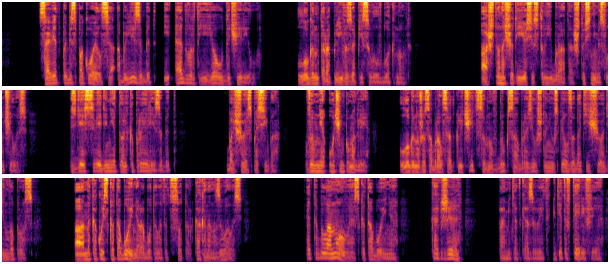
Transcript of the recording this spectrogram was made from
Совет побеспокоился об Элизабет, и Эдвард ее удочерил. Логан торопливо записывал в блокнот. «А что насчет ее сестры и брата? Что с ними случилось?» Здесь сведения только про Элизабет. Большое спасибо. Вы мне очень помогли. Логан уже собрался отключиться, но вдруг сообразил, что не успел задать еще один вопрос. А на какой скотобойне работал этот Сотер? Как она называлась? Это была новая скотобойня. Как же... Память отказывает. Где-то в Террифе.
